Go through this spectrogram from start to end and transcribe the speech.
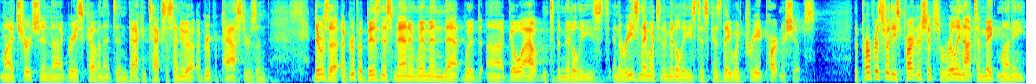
my church in uh, Grace Covenant. And back in Texas, I knew a, a group of pastors, and there was a, a, group of businessmen and women that would uh, go out into the Middle East. And the reason they went to the Middle East is because they would create partnerships. The purpose for these partnerships were really not to make money,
